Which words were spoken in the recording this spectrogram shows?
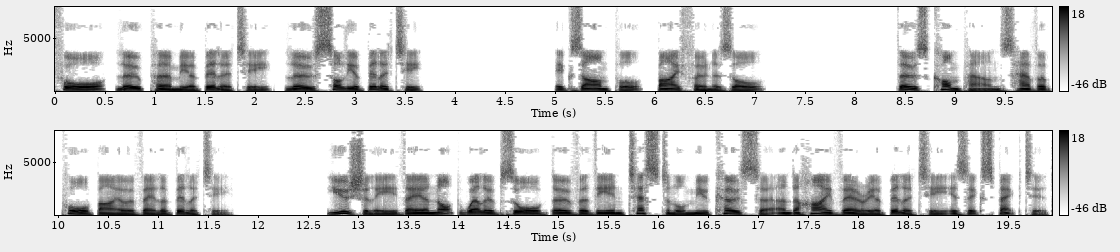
4 – low permeability, low solubility Example, bifonazole Those compounds have a poor bioavailability. Usually they are not well absorbed over the intestinal mucosa and a high variability is expected.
